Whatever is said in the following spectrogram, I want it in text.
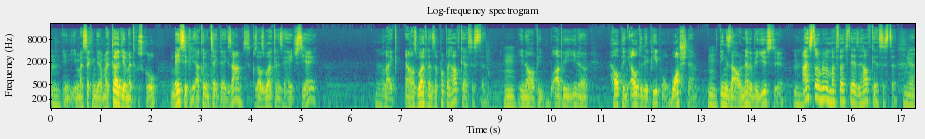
Mm. in, in my second year, my third year medical school. Basically, I couldn't take the exams because I was working as a HCA. Like, and I was working as a proper healthcare assistant. Mm. You know, I'll be, I'll be, you know, helping elderly people wash them, Mm. things that I'll never be used to. Mm. I still remember my first day as a healthcare assistant. Yeah.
